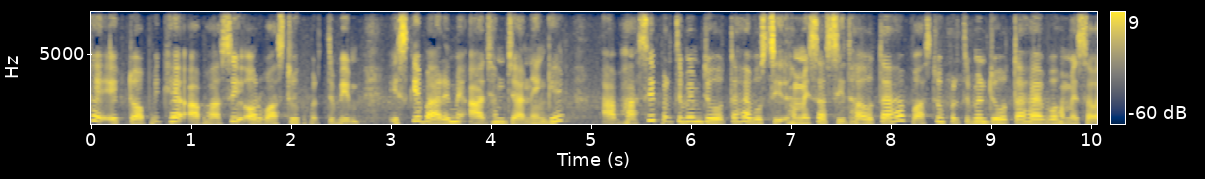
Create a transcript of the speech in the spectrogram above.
का एक टॉपिक है आभासी और वास्तविक प्रतिबिंब। इसके बारे में आज हम जानेंगे। आभासी प्रतिबिंब जो होता है वो सी, हमेशा सीधा होता है। वास्तविक प्रतिबिंब जो होता है वो हमेशा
